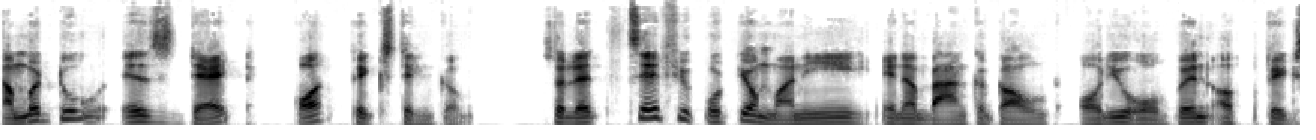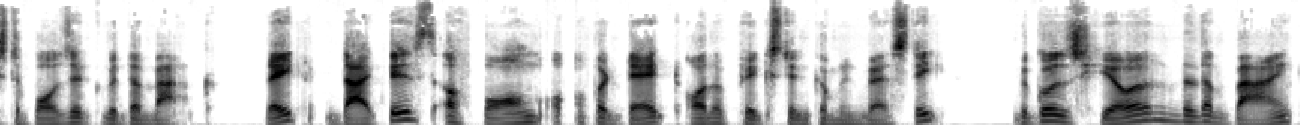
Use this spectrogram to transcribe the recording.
Number two is debt or fixed income. So let's say if you put your money in a bank account or you open a fixed deposit with the bank, right? That is a form of a debt or a fixed income investing because here the bank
